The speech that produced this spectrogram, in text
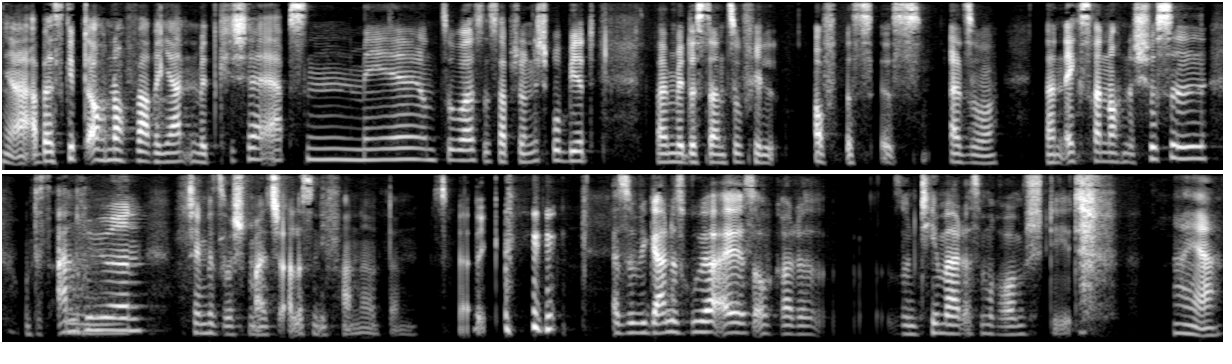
Ja, aber es gibt auch noch Varianten mit Kichererbsenmehl und sowas. Das habe ich noch nicht probiert, weil mir das dann zu viel Aufriss ist. Also dann extra noch eine Schüssel und das anrühren. Ich denke mir so, schmeiß ich alles in die Pfanne und dann ist fertig. Also veganes Rührei ist auch gerade so ein Thema, das im Raum steht. Naja.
